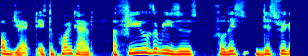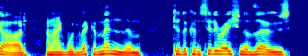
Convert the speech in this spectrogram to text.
object is to point out a few of the reasons for this disregard, and I would recommend them to the consideration of those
